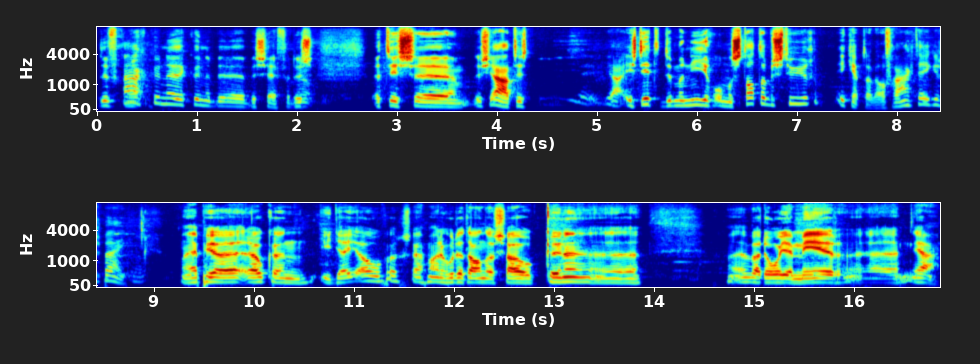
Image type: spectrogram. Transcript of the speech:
de vraag Ja. kunnen, kunnen be- beseffen. Dus, het is, eh, dus ja, het is, eh, ja, is dit de manier om een stad te besturen? Ik heb daar wel vraagtekens bij. Maar heb je er ook een idee over, zeg maar, hoe dat anders zou kunnen? eh, waardoor je meer, eh, ja,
